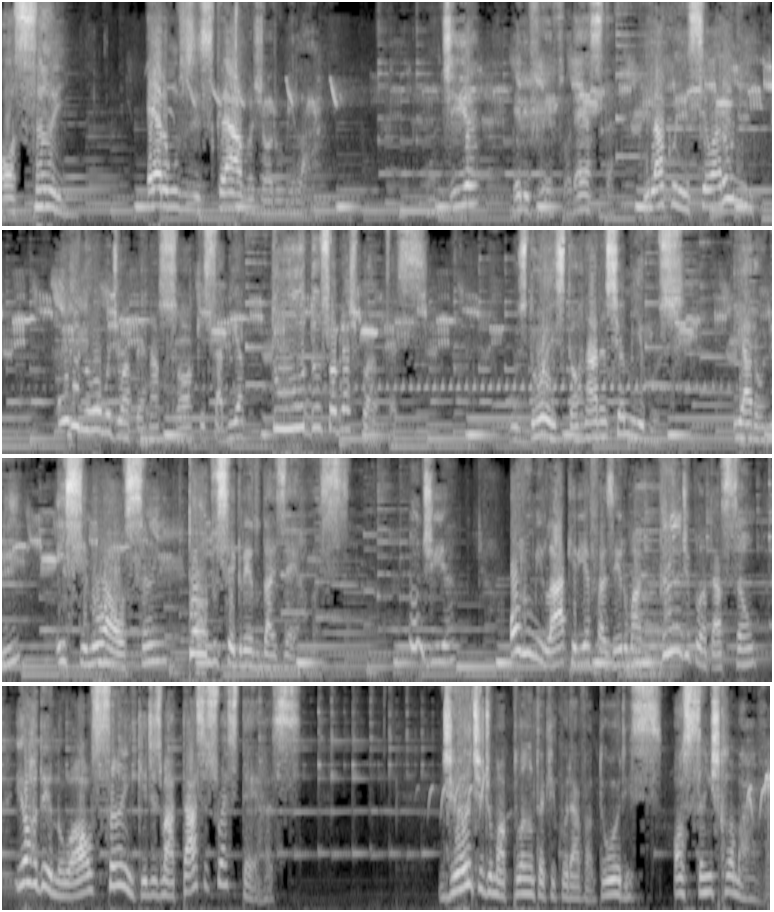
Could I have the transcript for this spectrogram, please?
Ossan era um dos escravos de Orumilá. Um dia, ele foi à floresta e lá conheceu Aroni, um gnomo de uma perna só que sabia tudo sobre as plantas. Os dois tornaram-se amigos e Aroni ensinou a Ossan todo o segredo das ervas. Um dia, Orumilá queria fazer uma grande plantação e ordenou a Alçan que desmatasse suas terras. Diante de uma planta que curava dores, Ossan exclamava:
